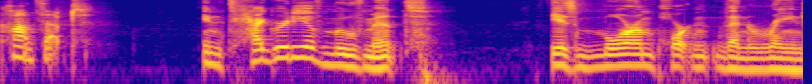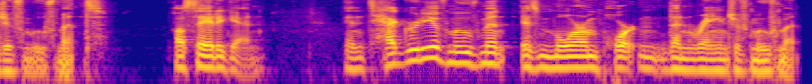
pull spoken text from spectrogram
concept integrity of movement is more important than range of movement. I'll say it again. Integrity of movement is more important than range of movement.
